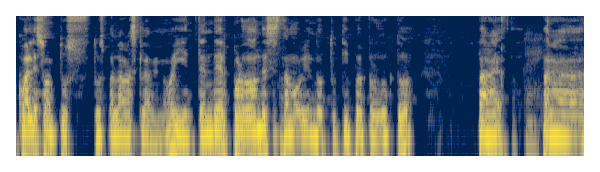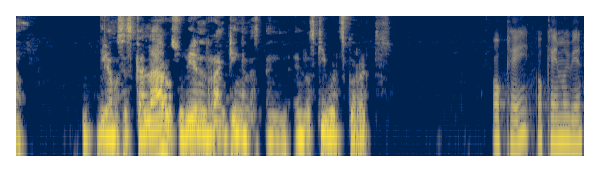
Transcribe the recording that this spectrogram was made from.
cuáles son tus, tus palabras clave, ¿no? Y entender por dónde se está moviendo tu tipo de producto para, para digamos, escalar o subir el ranking en, los keywords correctos. Ok, ok, muy bien.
